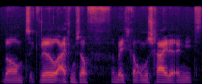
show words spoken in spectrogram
want ik wil eigenlijk mezelf een beetje gaan onderscheiden. En niet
